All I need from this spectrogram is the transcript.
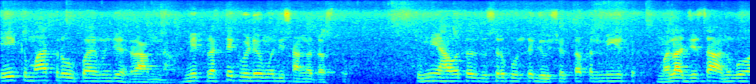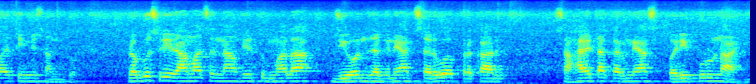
एकमात्र उपाय म्हणजे रामनाम मी प्रत्येक व्हिडिओमध्ये सांगत असतो तुम्ही हवं तर दुसरं कोणतं घेऊ शकता पण मी मला ज्याचा अनुभव आहे ते मी सांगतो. प्रभू श्रीरामाचं नाव हे तुम्हाला जीवन जगण्यात सर्व प्रकार सहायता करण्यास परिपूर्ण आहे.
